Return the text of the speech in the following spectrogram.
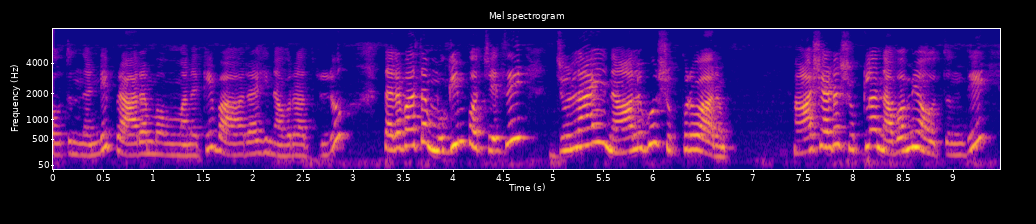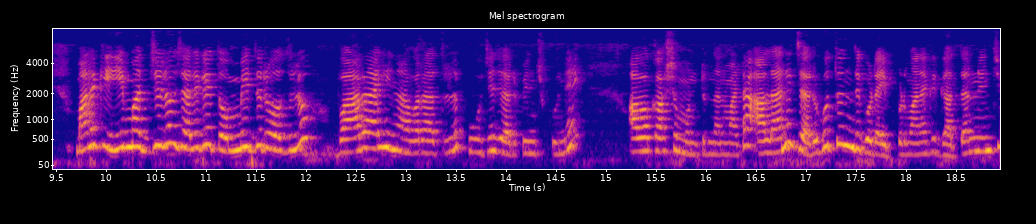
అవుతుందండి ప్రారంభం మనకి వారాహి నవరాత్రులు. తర్వాత ముగింపు వచ్చేసి జూలై నాలుగు శుక్రవారం. ఆషాఢ శుక్ల నవమి అవుతుంది. మనకి ఈ మధ్యలో జరిగే తొమ్మిది రోజులు వారాహి నవరాత్రుల పూజ జరిపించుకునే అవకాశం ఉంటుందన్నమాట. అలానే జరుగుతుంది కూడా. ఇప్పుడు మనకి గతం నుంచి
